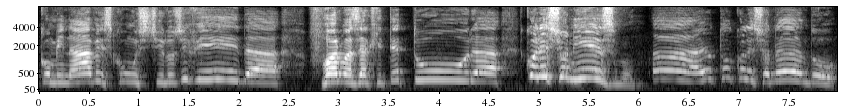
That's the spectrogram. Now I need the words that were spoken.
combináveis com estilos de vida, formas de arquitetura, colecionismo. Ah, eu estou colecionando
